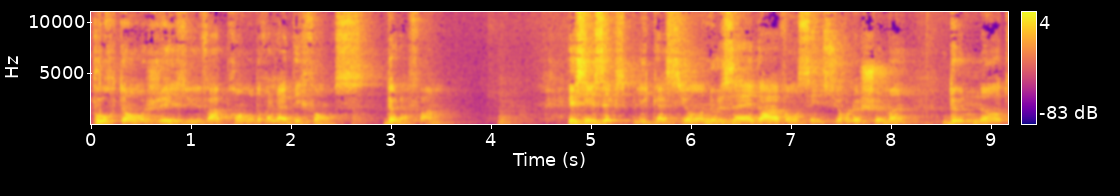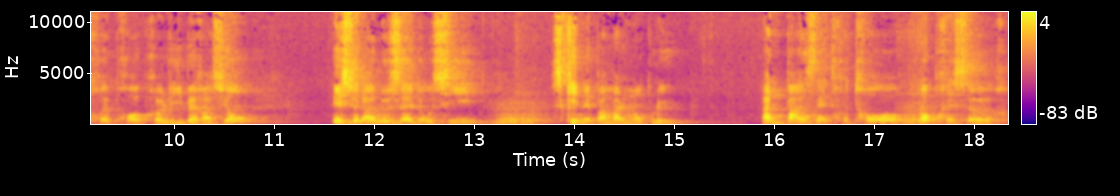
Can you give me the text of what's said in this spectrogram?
pourtant, Jésus va prendre la défense de la femme. Et ces explications nous aident à avancer sur le chemin de notre propre libération, et cela nous aide aussi, ce qui n'est pas mal non plus, à ne pas être trop oppresseurs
